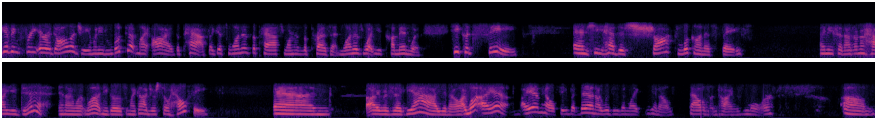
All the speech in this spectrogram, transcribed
giving free iridology and when he looked at my eye the past i guess one is the past one is the present one is what you come in with he could see and he had this shocked look on his face. And he said i don't know how you did it. And i went what? And he goes oh my god you're so healthy. And i was like yeah you know i well, i am. I am healthy. But then i was even like you know thousand times more um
